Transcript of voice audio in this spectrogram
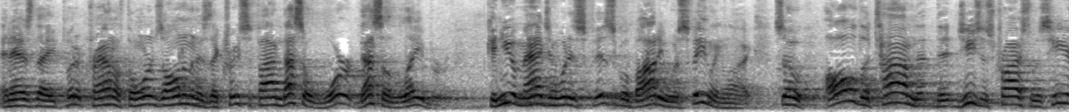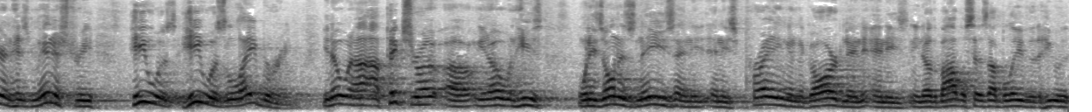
and as they put a crown of thorns on him and as they crucified him, that's a work, that's a labor. Can you imagine what his physical body was feeling like? So, all the time that, that Jesus Christ was here in his ministry, he was, he was laboring. You know, when I, I picture, uh, you know, when he's when he's on his knees and, he, and he's praying in the garden and, and he's you know the bible says i believe that he was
